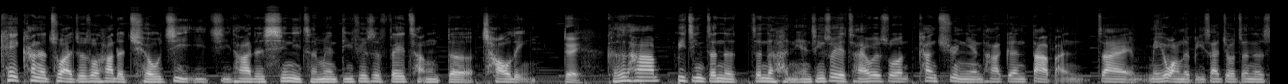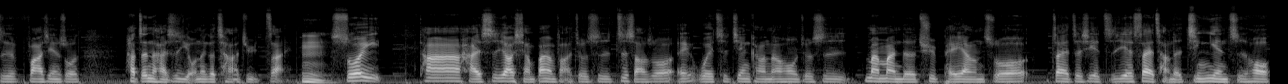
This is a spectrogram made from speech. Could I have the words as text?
可以看得出来，就是说他的球技以及他的心理层面的确是非常的超龄。对，可是他毕竟真的真的很年轻，所以才会说看去年他跟大阪在美网的比赛，就真的是发现说他真的还是有那个差距在。嗯，所以他还是要想办法，就是至少说，哎，维持健康，然后就是慢慢的去培养说。在这些职业赛场的经验之后，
